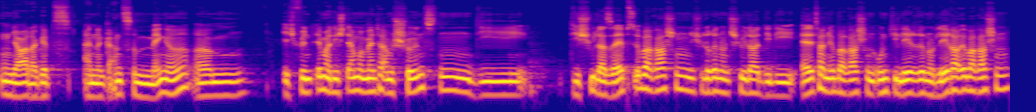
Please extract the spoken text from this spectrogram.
Ja, da gibt es eine ganze Menge. Ähm, ich finde immer die Sternmomente am schönsten, die die Schüler selbst überraschen, die Schülerinnen und Schüler, die die Eltern überraschen und die Lehrerinnen und Lehrer überraschen,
